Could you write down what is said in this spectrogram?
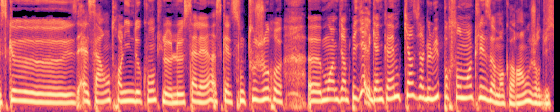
Est-ce que euh, ça entre en ligne de compte le, le salaire? Est-ce qu'elles sont toujours euh, euh, moins bien payées? Elles gagnent quand même 15,8% moins que les hommes encore hein, aujourd'hui.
